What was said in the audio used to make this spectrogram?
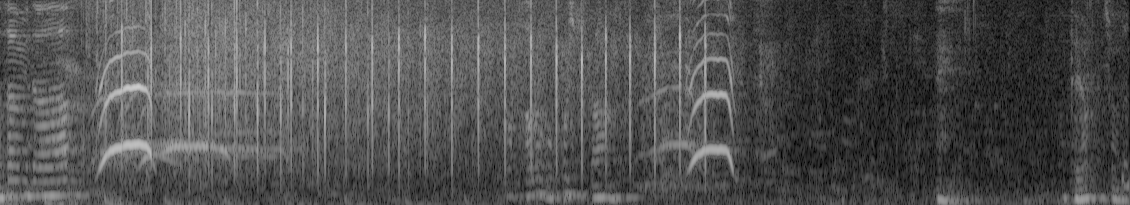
감사합니다. 아, 바로 먹고 싶다. 네. 어때요? 좀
